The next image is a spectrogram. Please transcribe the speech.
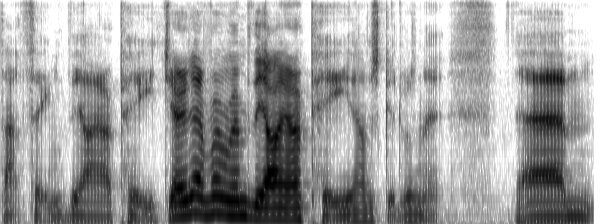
that thing, the IRP. Do you ever remember the IRP? That was good, wasn't it? Um,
